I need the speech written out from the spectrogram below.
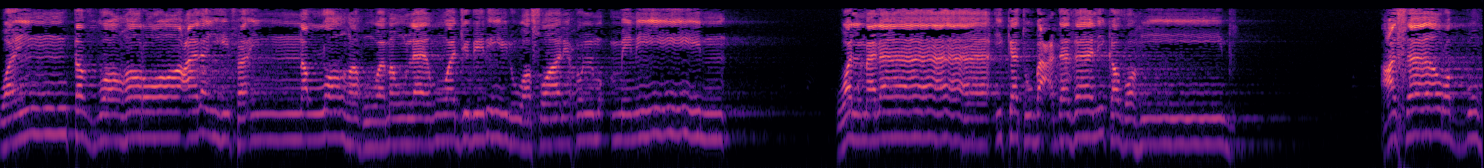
وان تظاهرا عليه فان الله هو مولاه وجبريل وصالح المؤمنين والملائكة بعد ذلك ظهير. عسى ربه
